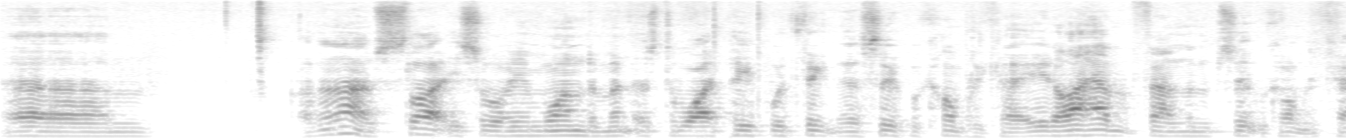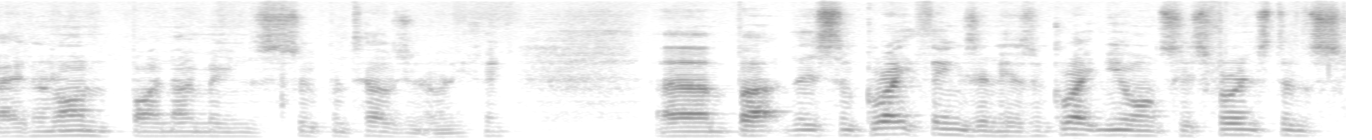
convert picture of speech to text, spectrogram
um, I don't know, slightly sort of in wonderment as to why people would think they're super complicated. I haven't found them super complicated and I'm by no means super intelligent or anything. Um, but there's some great things in here, some great nuances. For instance,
